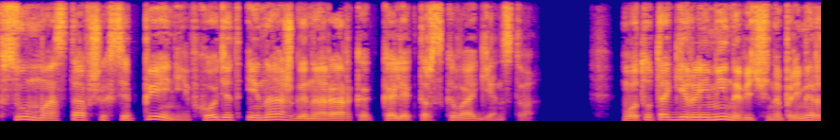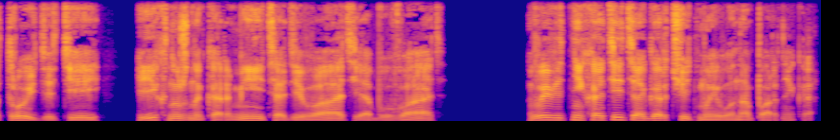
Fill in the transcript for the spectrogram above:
В сумму оставшихся пений входит и наш гонорар как коллекторского агентства. Вот у Тагира Иминовича, например, трое детей, их нужно кормить, одевать и обувать. Вы ведь не хотите огорчить моего напарника.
